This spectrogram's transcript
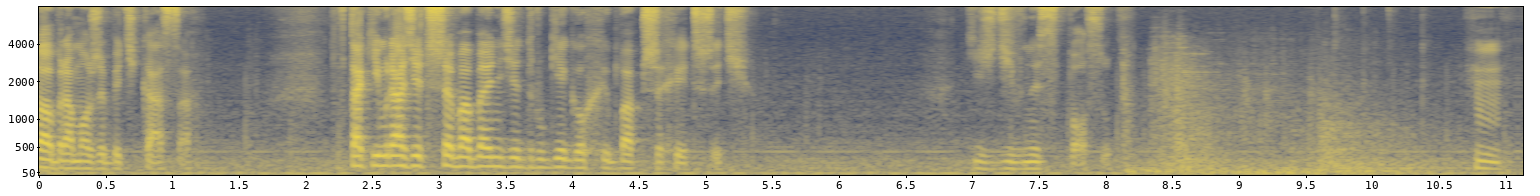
Dobra, może być kasa. W takim razie trzeba będzie drugiego chyba przechytrzyć. W jakiś dziwny sposób. Hmm.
